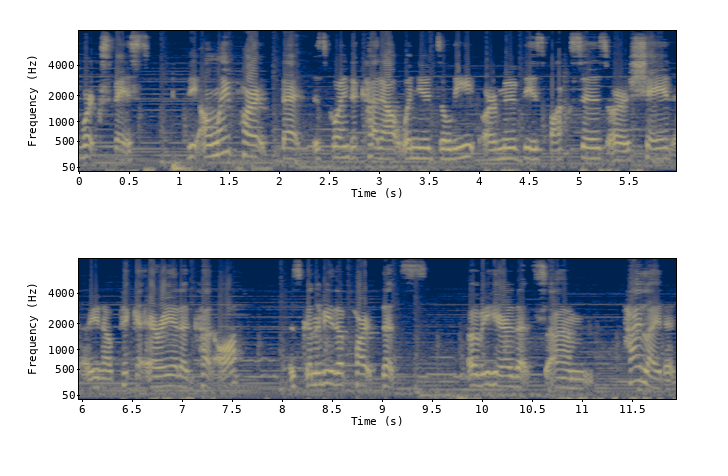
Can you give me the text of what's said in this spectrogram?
workspace, the only part that is going to cut out when you delete or move these boxes or shade, you know, pick an area to cut off, is going to be the part that's over here that's um, highlighted.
